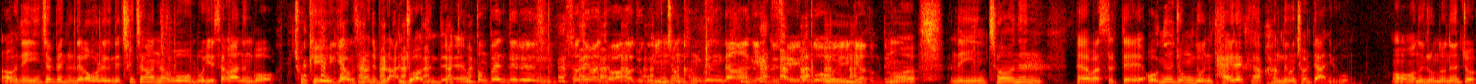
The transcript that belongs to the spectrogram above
아 근데 인천 팬들 내가 원래 근데 칭찬하고 뭐 예상하는 거 좋게 얘기하면 사람들이 별로 안 좋아하던데. 보통 팬들은 선생님한테 와가지고 인천 강등 당하게 해주세요 이런 거 얘기하던데. 어, 근데 인천은 내가 봤을 때 어느 정도는 다이렉트 강등은 절대 아니고 어, 어느 정도는 좀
